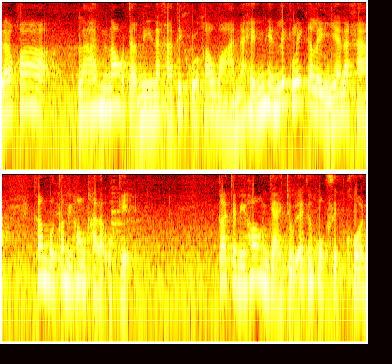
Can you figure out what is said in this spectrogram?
แล้วก็ร้านนอกจากนี้นะคะ ที่ครัวข้าวหวานนะเห็นเห็นเล็ก ๆ อะไรอย่างเงี้ยนะคะ ข้างบนก็มีห้องคาราโอเกะก็จะมีห้องใหญ่จุได้ถึง 60 คน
